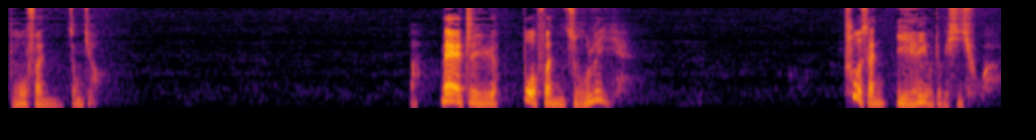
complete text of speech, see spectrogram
不分宗教啊，乃至于不分族类，畜生也有这个需求啊，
